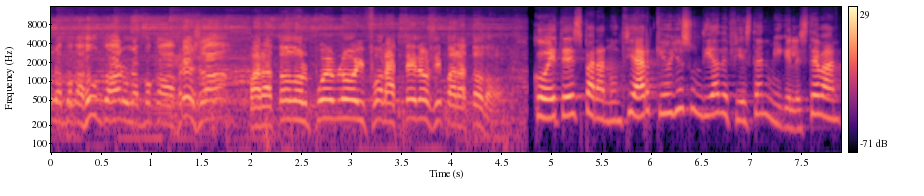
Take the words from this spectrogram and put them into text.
una poca azúcar, una poca fresa. Para todo el pueblo y forasteros y para todos. Cohetes para anunciar que hoy es un día de fiesta en Miguel Esteban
